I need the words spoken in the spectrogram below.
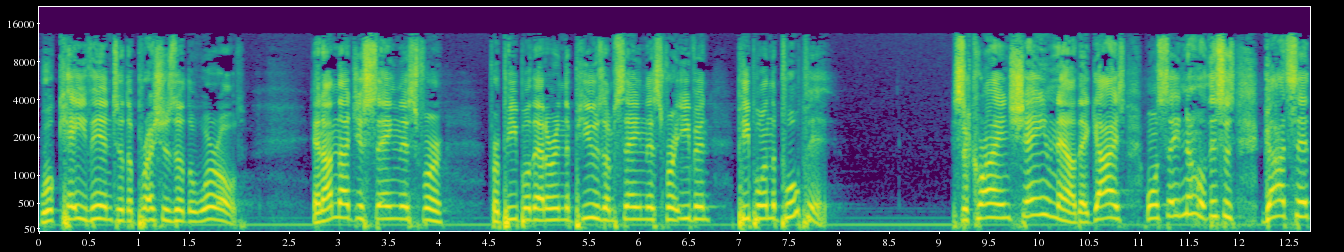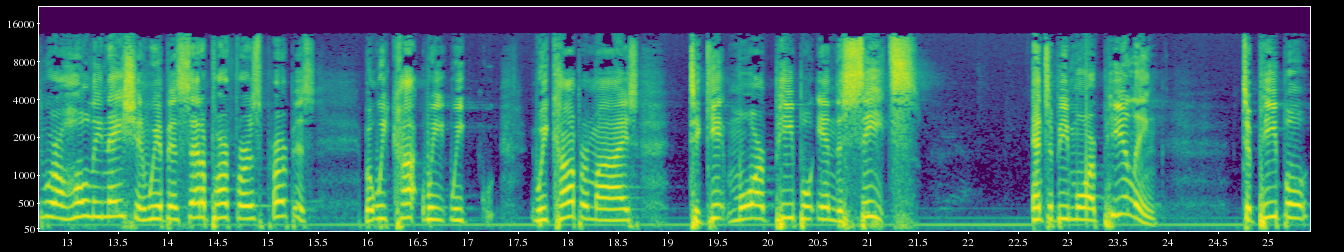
We'll cave in to the pressures of the world. And I'm not just saying this for, for people that are in the pews, I'm saying this for even people in the pulpit. It's a crying shame now that guys won't say, no, this is, God said we're a holy nation. We have been set apart for His purpose. But we, we, we, we compromise to get more people in the seats and to be more appealing to people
